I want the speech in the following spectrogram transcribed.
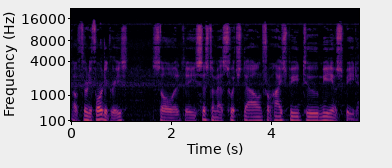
of 34 degrees so the system has switched down from high speed to medium speed.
